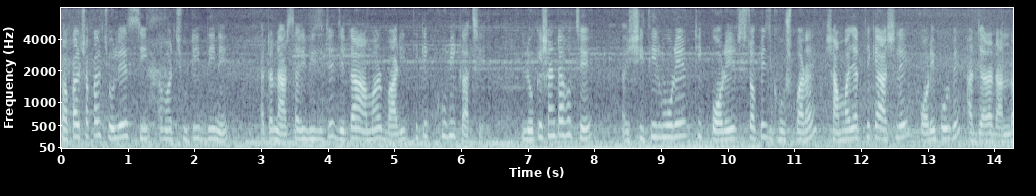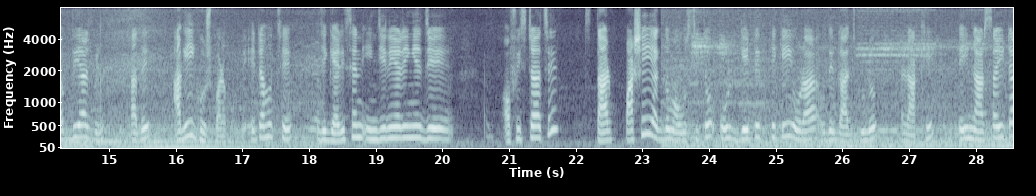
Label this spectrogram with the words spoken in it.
সকাল সকাল চলে এসেছি আমার ছুটির দিনে একটা নার্সারি ভিজিটে, যেটা আমার বাড়ির থেকে খুবই কাছে। লোকেশনটা হচ্ছে সিথির মোড়ের ঠিক পরের স্টপেজ ঘোষপাড়ায়। শ্যামবাজার থেকে আসলে পরে পড়বে, আর যারা ডানলপ দিয়ে আসবেন, তাদের আগেই ঘোষপাড়া পড়বে। এটা হচ্ছে যে গ্যারিসন ইঞ্জিনিয়ারিংয়ের যে অফিসটা আছে, তার পাশেই একদম অবস্থিত। ওর গেটের থেকেই ওরা ওদের গাছগুলো রাখে। এই নার্সারিটা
